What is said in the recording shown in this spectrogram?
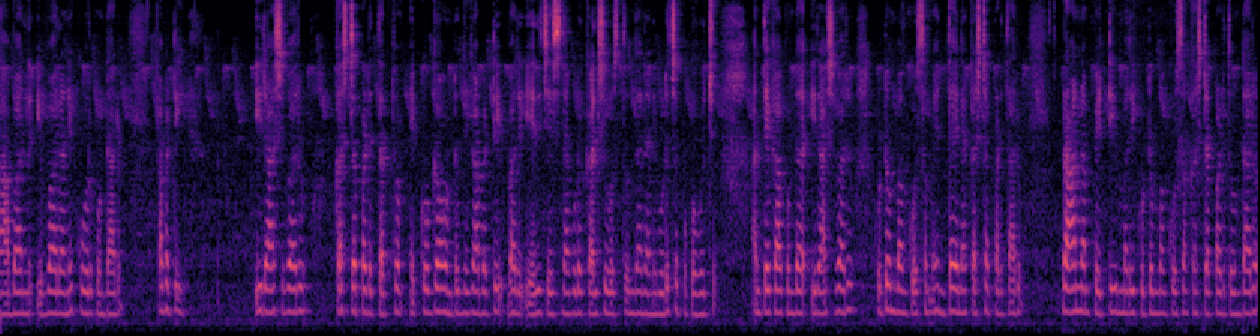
లాభాలను ఇవ్వాలని కోరుకుంటారు. కాబట్టి ఈ రాశివారు కష్టపడే తత్వం ఎక్కువగా ఉంటుంది కాబట్టి వారు ఏది చేసినా కూడా కలిసి వస్తుందని అని కూడా చెప్పుకోవచ్చు. అంతేకాకుండా ఈ రాశివారు కుటుంబం కోసం ఎంతైనా కష్టపడతారు. ప్రాణం పెట్టి మరి కుటుంబం కోసం కష్టపడుతుంటారు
